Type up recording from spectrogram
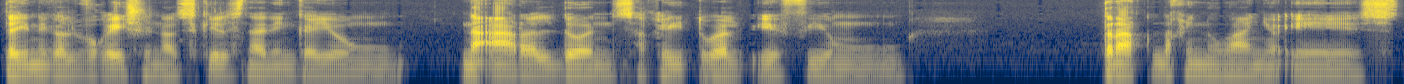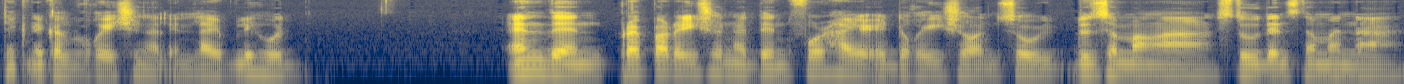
technical vocational skills na din kayong naaral doon sa K-12 if yung track na kinuha nyo is technical vocational and livelihood. And then, preparation na din for higher education. So, dun sa mga students naman na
